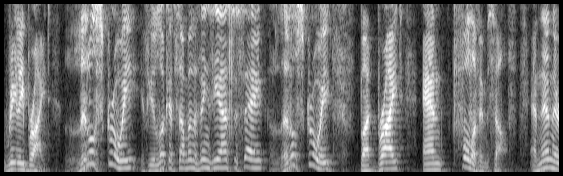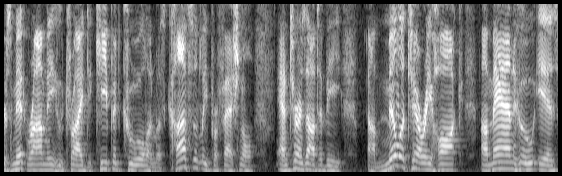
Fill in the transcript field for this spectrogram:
really bright. Little screwy, if you look at some of the things he has to say, little screwy, but bright and full of himself. And then there's Mitt Romney, who tried to keep it cool and was constantly professional and turns out to be a military hawk, a man who is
